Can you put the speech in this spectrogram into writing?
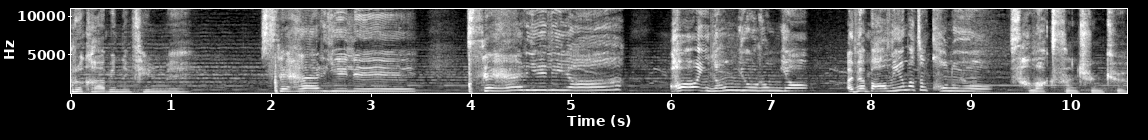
Burak abinin filmi. Seher Yeli. Seher Ay ben bağlayamadım konuyu. Salaksın çünkü.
